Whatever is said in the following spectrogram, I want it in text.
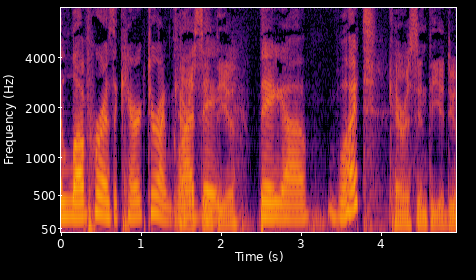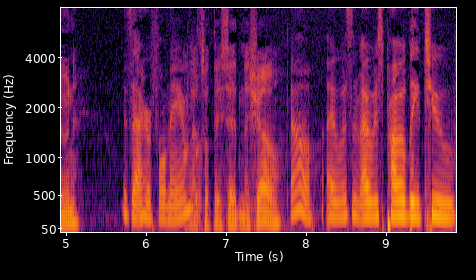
love her as a character. I'm glad they Cynthia. they uh What Cara Cynthia Dune. is that? Her full name? That's what they said in the show. Oh, I wasn't. I was probably too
